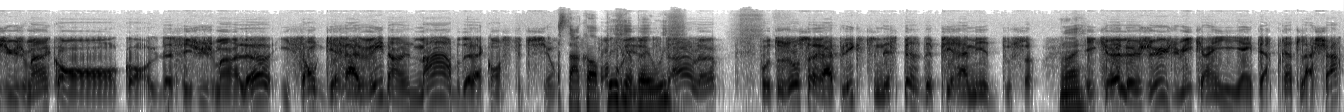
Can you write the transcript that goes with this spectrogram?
jugements de ces jugements-là, ils sont gravés dans le marbre de la Constitution. C'est encore pire, ben oui. Il faut toujours se rappeler que c'est une espèce de pyramide, tout ça. Et que le juge, lui, quand il interprète la charte,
